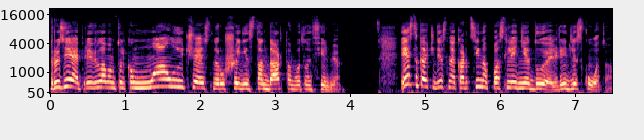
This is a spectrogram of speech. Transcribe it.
Друзья, я перевела вам только малую часть нарушений стандартов в этом фильме. Есть такая чудесная картина «Последняя дуэль» Ридли Скотта.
